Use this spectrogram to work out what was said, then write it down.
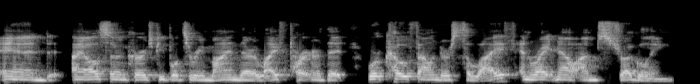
And I also encourage people to remind their life partner that we're co founders to life. And right now I'm struggling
